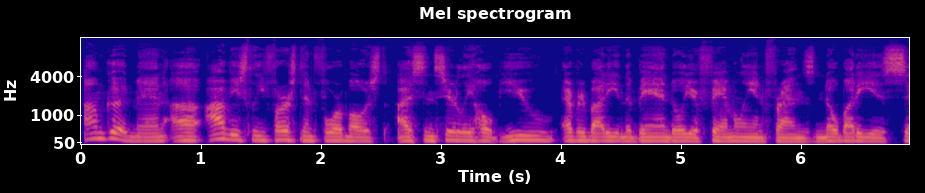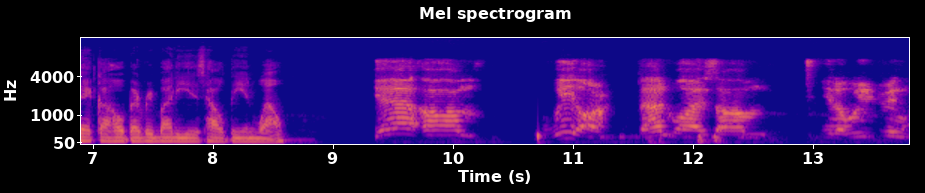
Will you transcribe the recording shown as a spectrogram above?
I'm good, man. Uh, obviously, first and foremost, I sincerely hope you, everybody in the band, all your family and friends, nobody is sick. I hope everybody is healthy and well. Yeah, um, we are band wise. Um, you know, we've been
